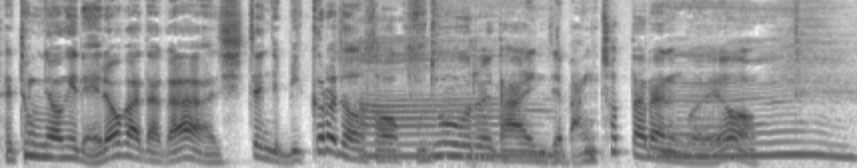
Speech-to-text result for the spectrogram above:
대통령이 내려가다가 실제 이제 미끄러져서 아. 구두를 다 이제 망쳤다라는 거예요. 음.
